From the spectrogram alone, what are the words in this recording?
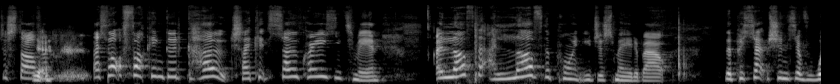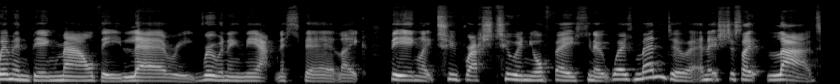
Just starve Yeah. them. That's not a fucking good coach. Like it's so crazy to me. And I love that. I love the point you just made about the perceptions of women being mouthy, leery, ruining the atmosphere, like being like too brash, too in your face, you know, whereas men do it. And it's just like lad,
